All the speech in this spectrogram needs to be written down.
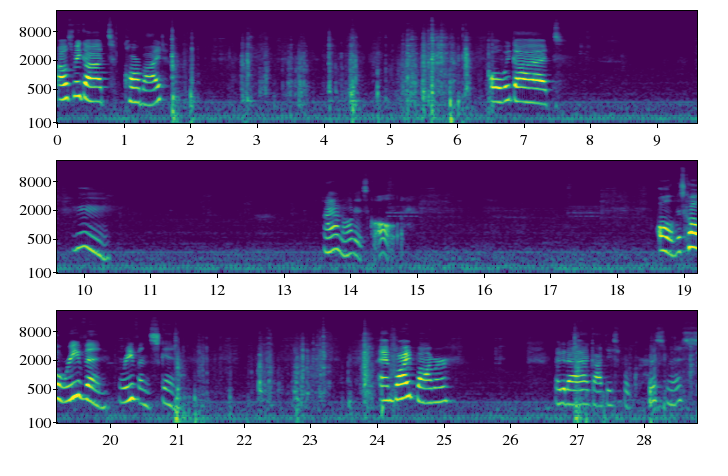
Oh, Else we got Carbide. Oh, we got. Hmm. I don't know what it's called. Oh, it's called Reven. Reven skin. And Brite Bomber. Look at that. I got these for Christmas.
